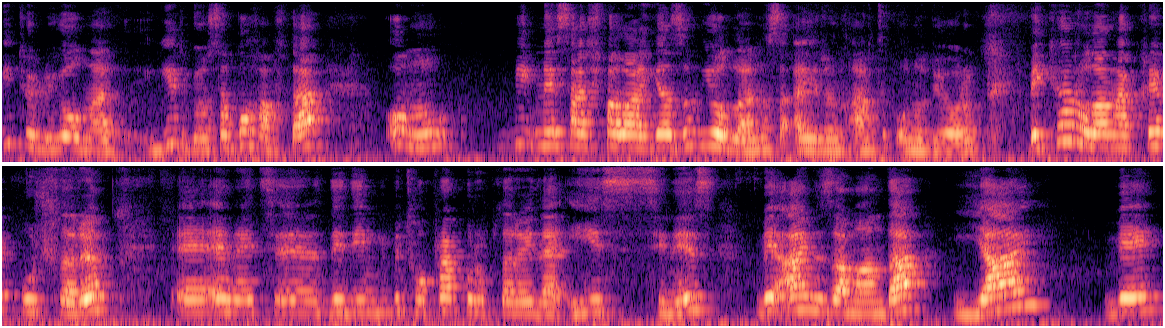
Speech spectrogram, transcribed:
bir türlü yoluna girmiyorsa bu hafta onu bir mesaj falan yazın yollarınızı ayırın artık onu diyorum. Bekar olan akrep burçları e, evet e, dediğim gibi toprak gruplarıyla iyisiniz ve aynı zamanda yay ve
